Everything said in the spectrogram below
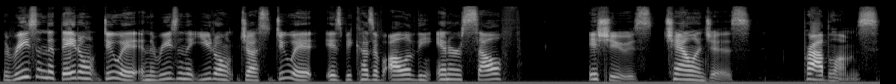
The reason that they don't do it and the reason that you don't just do it is because of all of the inner self issues, challenges, problems.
